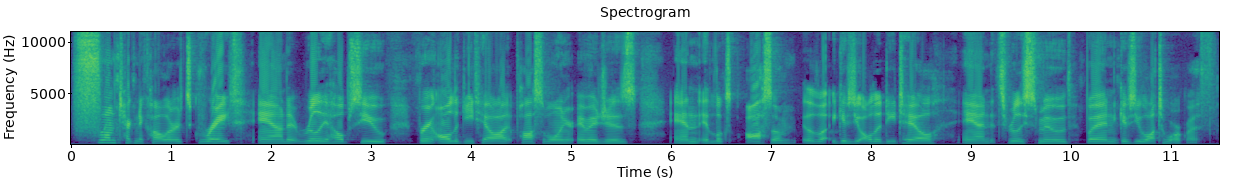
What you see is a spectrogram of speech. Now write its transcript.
from Technicolor. It's great and it really helps you bring all the detail possible in your images and it looks awesome. It gives you all the detail and it's really smooth, but it gives you a lot to work with.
